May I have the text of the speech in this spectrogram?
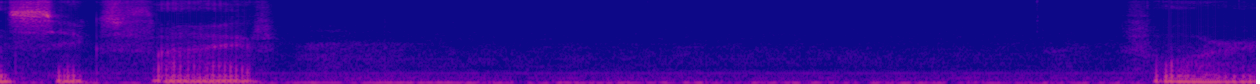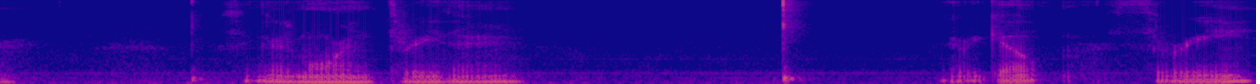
Again, six, five, four. I think there's more in three there. There we go. Three.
